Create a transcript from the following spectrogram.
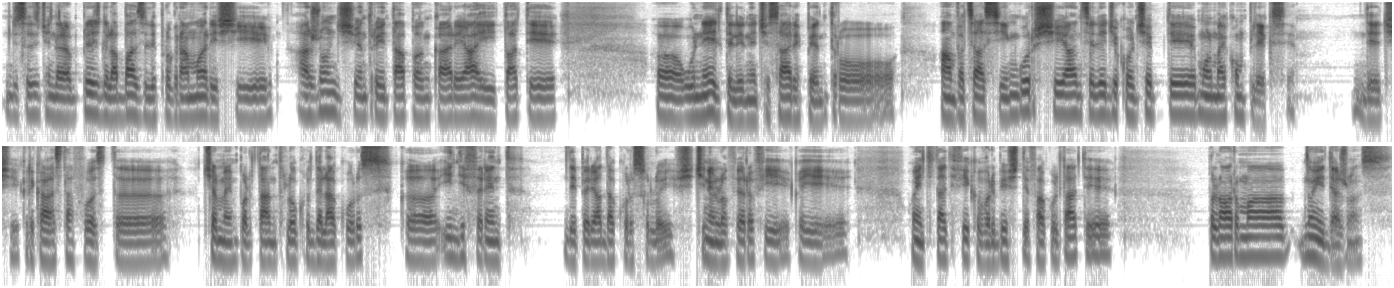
de să zicem, de la, pleci de la bazele programării și ajungi într-o etapă în care ai toate uh, uneltele necesare pentru a învăța singur și a înțelege concepte mult mai complexe. Deci, cred că asta a fost uh, cel mai important lucru de la curs, că indiferent de perioada cursului și cine îl oferă, fie că e o entitate, fie că vorbești de facultate, până la urmă nu e de ajuns.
